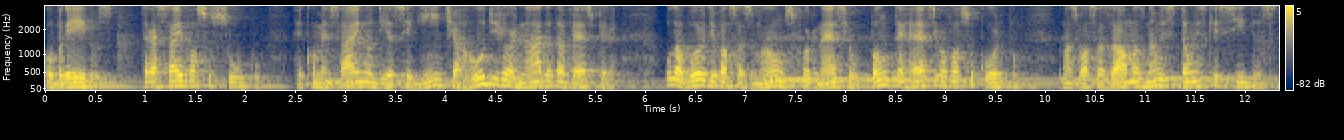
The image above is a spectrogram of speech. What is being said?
Obreiros, traçai vosso sulco, recomeçai no dia seguinte a rude jornada da véspera. O labor de vossas mãos fornece o pão terrestre ao vosso corpo, mas vossas almas não estão esquecidas.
